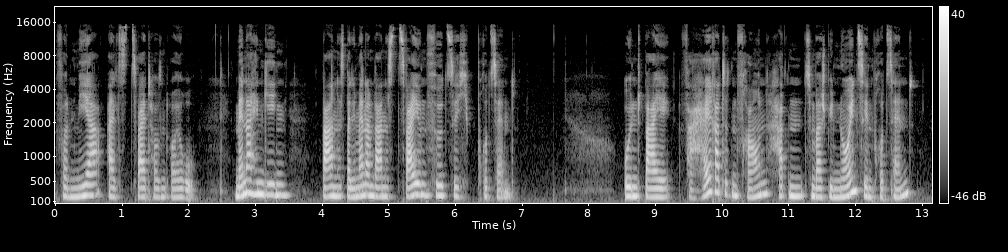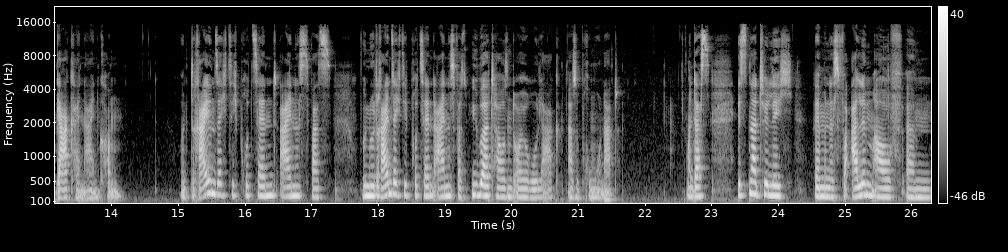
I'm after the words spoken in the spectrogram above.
von mehr als 2000 Euro. Männer hingegen waren es, bei den Männern waren es 42 Prozent. Und bei verheirateten Frauen hatten zum Beispiel 19 Prozent gar kein Einkommen. Und 63 Prozent eines, was, und nur 63 Prozent eines, was über 1000 Euro lag, also pro Monat. Und das ist natürlich, wenn man es vor allem auf ähm,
